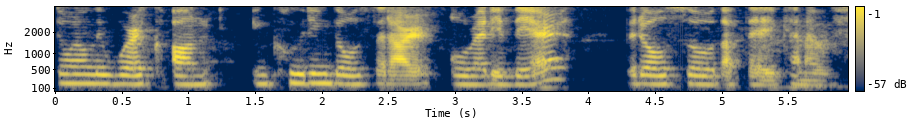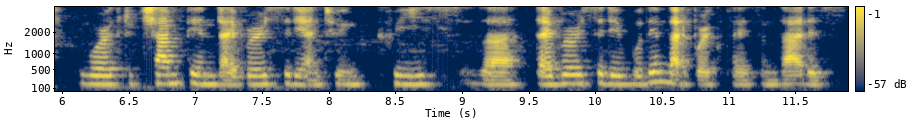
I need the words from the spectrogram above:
don't only work on including those that are already there but also that they kind of work to champion diversity and to increase the diversity within that workplace and that is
